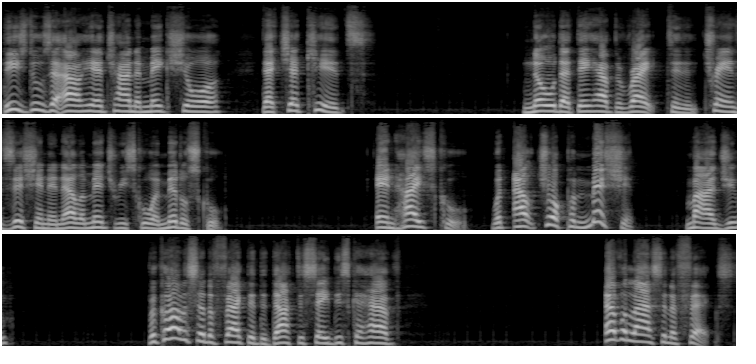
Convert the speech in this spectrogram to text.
These dudes are out here trying to make sure that your kids know that they have the right to transition in elementary school and middle school and high school without your permission, mind you. Regardless of the fact that the doctors say this could have everlasting effects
